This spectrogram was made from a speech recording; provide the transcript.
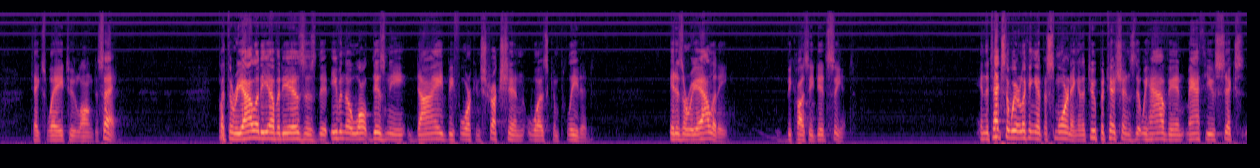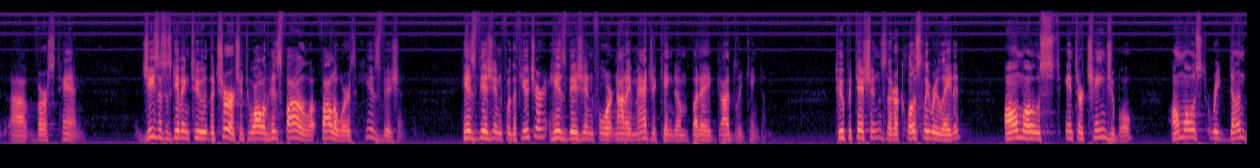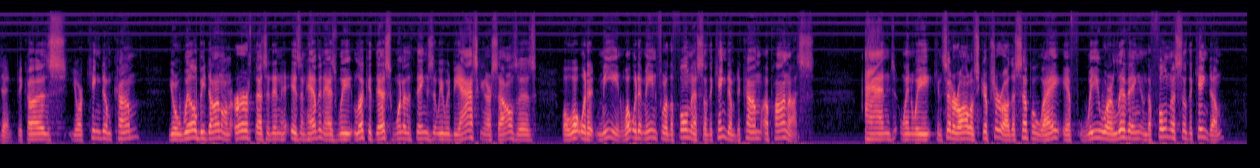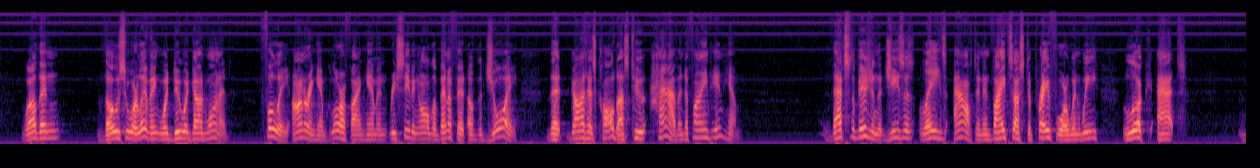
takes way too long to say. But the reality of it is, is that even though Walt Disney died before construction was completed, it is a reality because he did see it. In the text that we were looking at this morning, and the two petitions that we have in Matthew 6, uh, verse 10, Jesus is giving to the church and to all of his follow- followers his vision. His vision for the future, his vision for not a magic kingdom, but a godly kingdom. Two petitions that are closely related, almost interchangeable, almost redundant, because your kingdom come, your will be done on earth as it is in heaven. As we look at this, one of the things that we would be asking ourselves is, well, what would it mean? What would it mean for the fullness of the kingdom to come upon us? And when we consider all of Scripture, or the simple way, if we were living in the fullness of the kingdom, well, then those who are living would do what God wanted fully honoring Him, glorifying Him, and receiving all the benefit of the joy that God has called us to have and to find in Him. That's the vision that Jesus lays out and invites us to pray for when we look at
